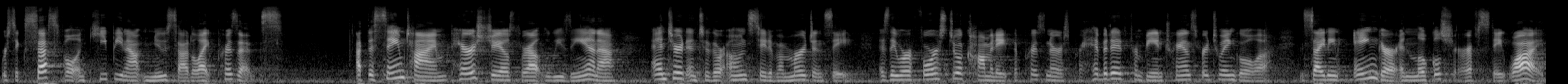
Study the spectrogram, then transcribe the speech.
were successful in keeping out new satellite prisons. At the same time, parish jails throughout Louisiana entered into their own state of emergency as they were forced to accommodate the prisoners prohibited from being transferred to Angola, inciting anger in local sheriffs statewide.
